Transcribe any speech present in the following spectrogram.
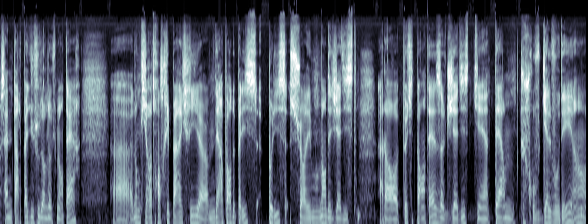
ça ne parle pas du tout dans le documentaire, euh, donc il retranscrit par écrit des rapports de police, sur les mouvements des djihadistes. Alors, petite parenthèse, djihadiste qui est un terme que je trouve galvaudé, hein,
